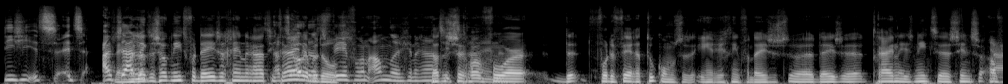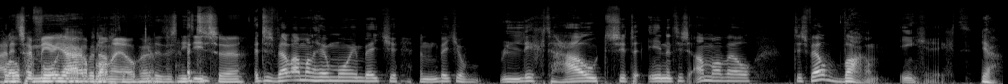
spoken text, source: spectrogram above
die het is, het is Nee, maar uiteindelijk... dat is ook niet voor deze generatie dat is- treinen oh, dat is bedoeld. weer voor een andere generatie Dat is zeg maar treinen. Voor de, voor de verre toekomst. De inrichting van deze, eh, deze trein is niet eh, sinds Ja, afgelopen dit zijn voorjaar. Elger. Ja. Dit is niet Het is- iets... eh, Het is wel allemaal heel mooi, een beetje, een beetje licht hout zit erin. Het is allemaal wel, het is wel warm ingericht. Ja.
